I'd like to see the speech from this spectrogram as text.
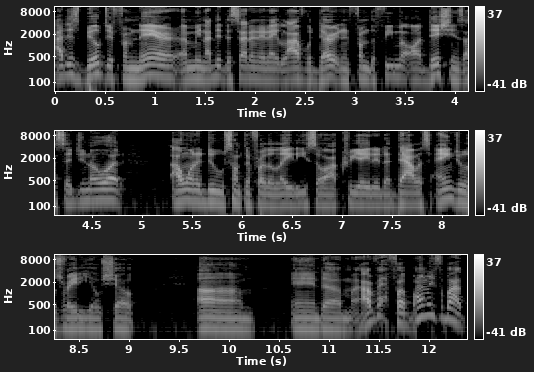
I just built it from there. I mean, I did the Saturday Night Live with Dirt, and from the female auditions, I said, you know what, I want to do something for the ladies, so I created a Dallas Angels radio show. Um, and um, I ran for only for about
